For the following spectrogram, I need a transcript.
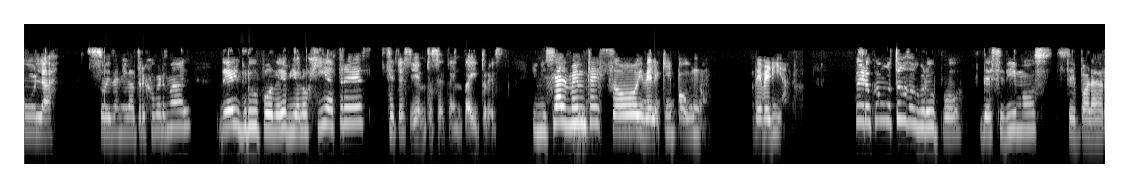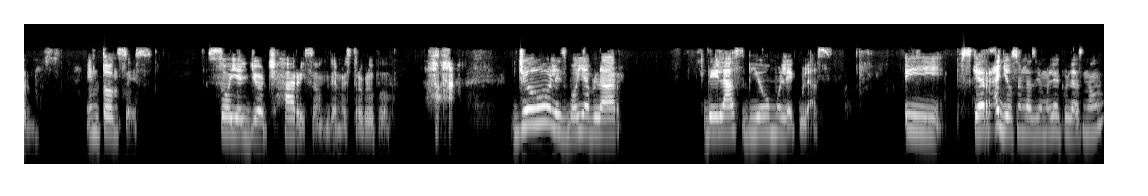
Hola, soy Daniela Trejo Bernal del grupo de Biología 3 773. Inicialmente soy del equipo 1, debería. Pero como todo grupo, decidimos separarnos. Entonces, soy el George Harrison de nuestro grupo. Yo les voy a hablar de las biomoléculas. Y pues, qué rayos son las biomoléculas, ¿no?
